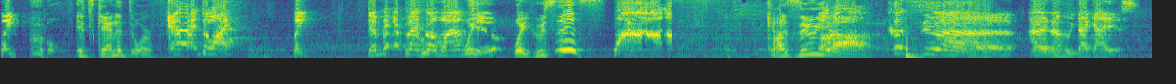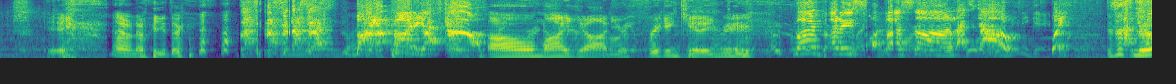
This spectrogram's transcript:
Wait. It's Ganondorf. Ganondorf! Wait. Did Mega Breath for a while wait, too? wait, who's this? Kazuya! Oh, Kazuya! I don't know who that guy is. I don't know either. My buddy, let's go! oh my god, you're freaking kidding me. My buddy Superstar, let's go! Wait! Is this new?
